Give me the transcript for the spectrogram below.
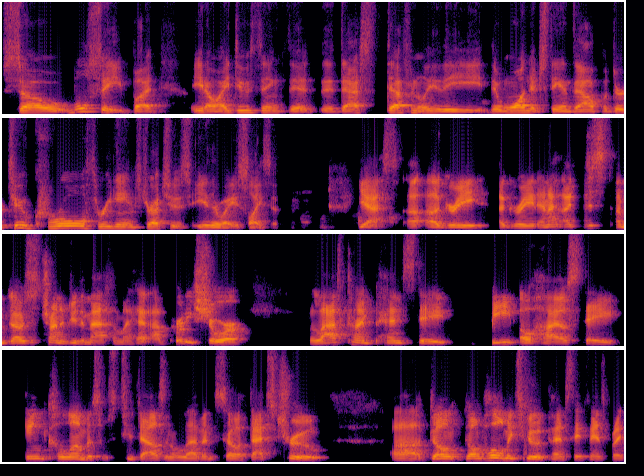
So we'll see. But you know, I do think that, that that's definitely the the one that stands out. But they're two cruel three game stretches either way you slice it. Yes, uh, agreed, agreed. And I, I just I'm, I was just trying to do the math in my head. I'm pretty sure the last time Penn State beat Ohio State in Columbus was 2011. So if that's true, uh, don't don't hold me to it, Penn State fans, but I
